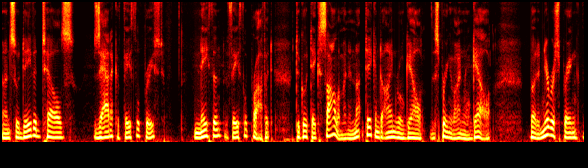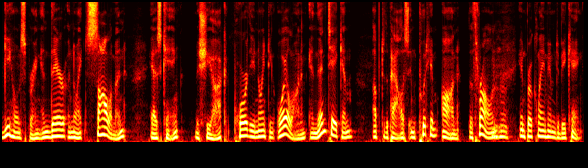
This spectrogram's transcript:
And so David tells Zadok, a faithful priest, Nathan, a faithful prophet, to go take Solomon and not take him to Ein Rogel, the spring of Ein Rogel, but a nearer spring, Gihon spring, and there anoint Solomon as king, Mashiach, pour the anointing oil on him, and then take him up to the palace and put him on the throne mm-hmm. and proclaim him to be king.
